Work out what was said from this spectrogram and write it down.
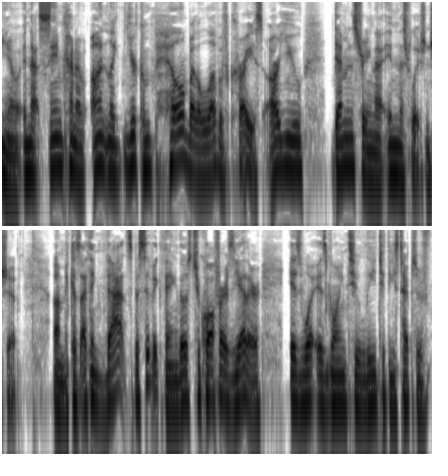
you know in that same kind of un like you're compelled by the love of christ are you demonstrating that in this relationship um, because i think that specific thing those two qualifiers together is what is going to lead to these types of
